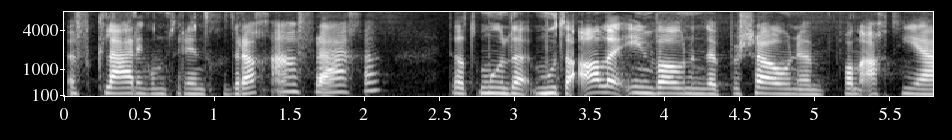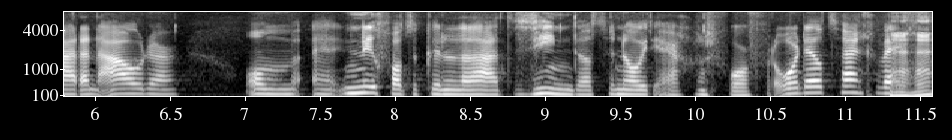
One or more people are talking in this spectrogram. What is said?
een verklaring omtrent gedrag aanvragen. Dat moeten alle inwonende personen van 18 jaar en ouder... om eh, in ieder geval te kunnen laten zien... dat ze nooit ergens voor veroordeeld zijn geweest. Mhm.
